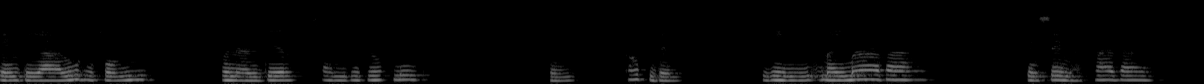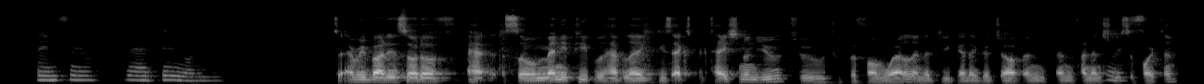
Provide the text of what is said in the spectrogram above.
and they are looking for me when I get some development and help them. Then my mother, can say my father, themselves, they are depending on me. So everybody sort of, so many people have like this expectation on you to to perform well and that you get a good job and then financially Yes. support them.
